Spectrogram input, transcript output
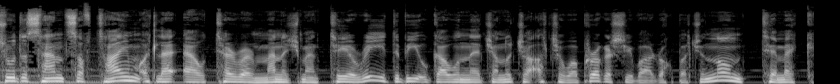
Through the Sands of Time og le av Terror Management Theory det bi og gavne tja nutja altjaua progressiva rockbaltjen non Timek.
